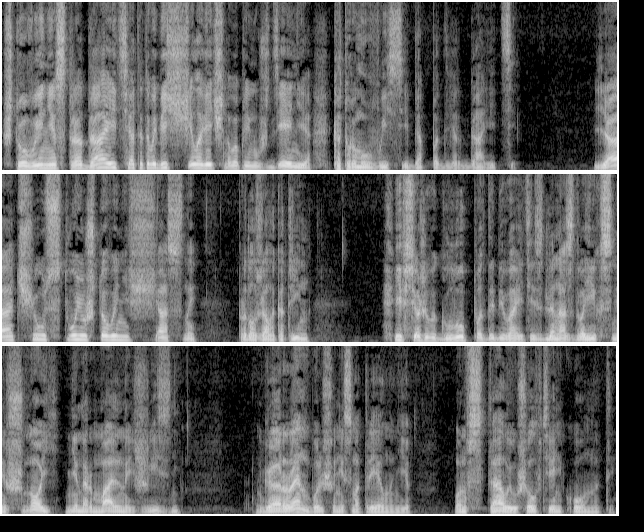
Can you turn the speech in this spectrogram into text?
что вы не страдаете от этого бесчеловечного принуждения, которому вы себя подвергаете. Я чувствую, что вы несчастны», — продолжала Катрин, — и все же вы глупо добиваетесь для нас двоих смешной, ненормальной жизни. Гарен больше не смотрел на нее. Он встал и ушел в тень комнаты.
